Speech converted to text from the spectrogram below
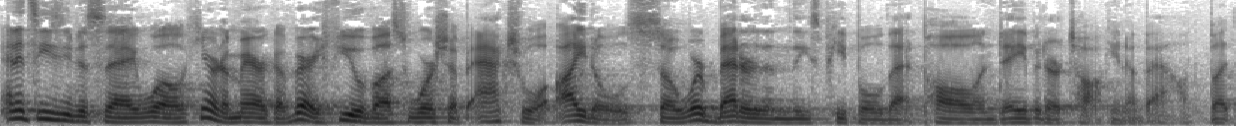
And it's easy to say, well, here in America, very few of us worship actual idols, so we're better than these people that Paul and David are talking about. But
